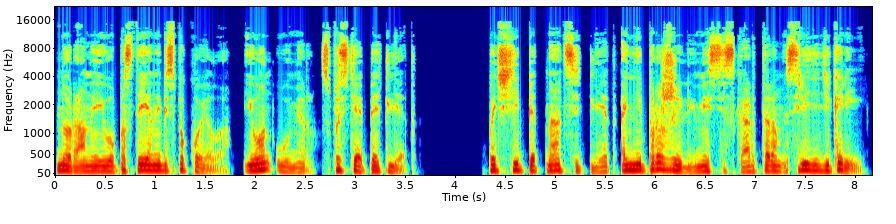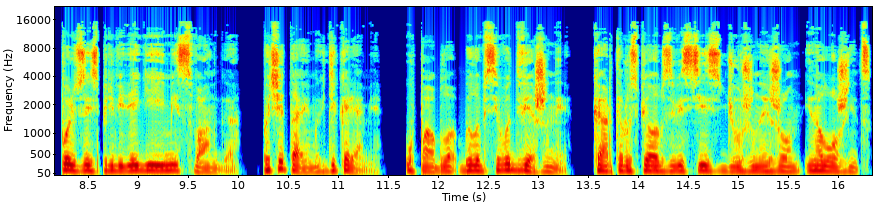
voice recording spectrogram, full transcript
но рана его постоянно беспокоила, и он умер спустя пять лет. Почти 15 лет они прожили вместе с Картером среди дикарей, пользуясь привилегиями Сванга, почитаемых дикарями. У Пабло было всего две жены. Картер успел обзавестись дюжиной жен и наложниц.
